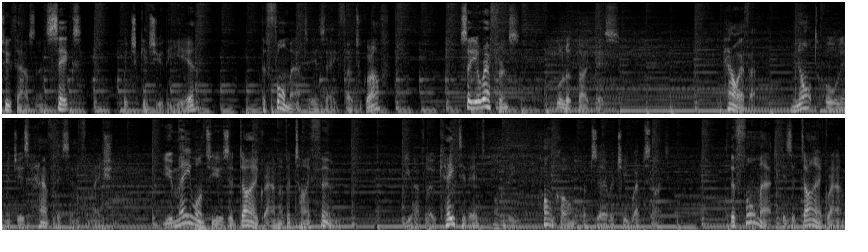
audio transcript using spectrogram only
2006, which gives you the year. The format is a photograph, so your reference will look like this. However, not all images have this information. You may want to use a diagram of a typhoon. You have located it on the Hong Kong Observatory website. The format is a diagram,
